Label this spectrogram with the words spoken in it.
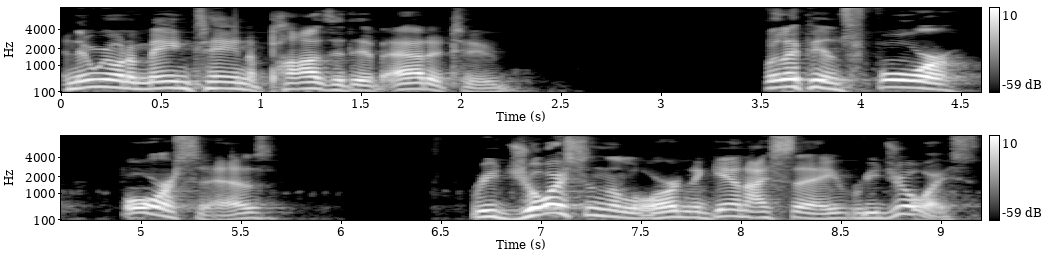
And then we want to maintain a positive attitude. Philippians 4 4 says, Rejoice in the Lord. And again, I say, rejoice.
